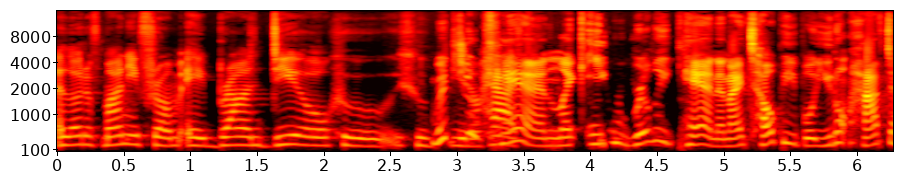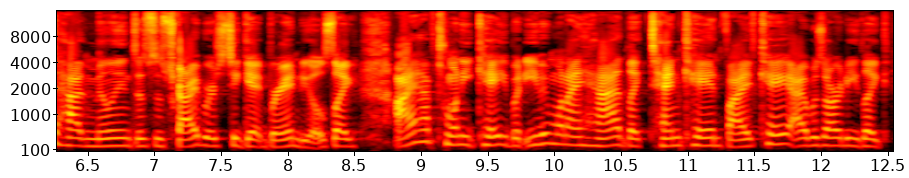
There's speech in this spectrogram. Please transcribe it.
a lot of money from a brand deal who who which you, know, can has- like you really can and i tell people you don't have to have millions of subscribers to get brand deals like i have 20k but even when i had like 10k and 5k i was already like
